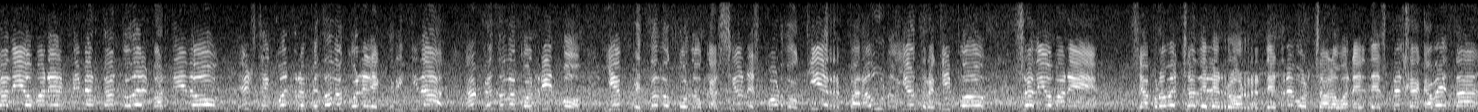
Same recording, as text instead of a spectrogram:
Sadio Mané el primer tanto del partido. Este encuentro ha empezado con electricidad, ha empezado con ritmo y ha empezado con ocasiones por doquier para uno y otro equipo. Sadio Mané se aprovecha del error de Trevor Chalobah en el despeje a cabeza.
